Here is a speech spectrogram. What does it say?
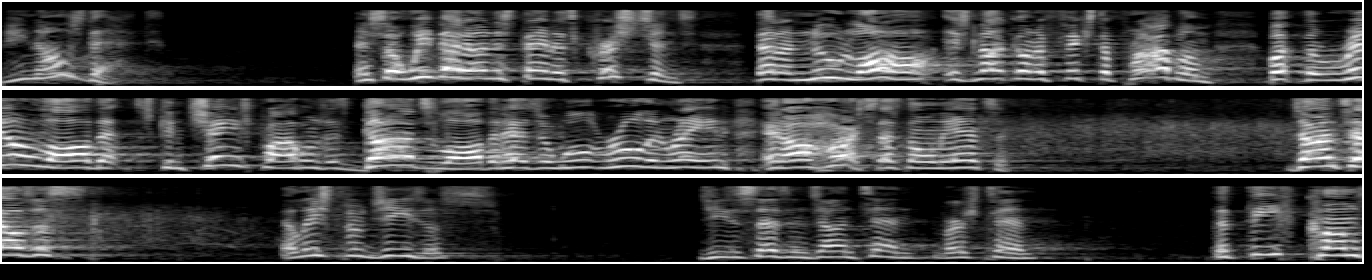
And he knows that. And so we've got to understand as Christians that a new law is not going to fix the problem. But the real law that can change problems is God's law that has a rule and reign in our hearts. That's the only answer. John tells us, at least through Jesus, Jesus says in John 10, verse 10, the thief comes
